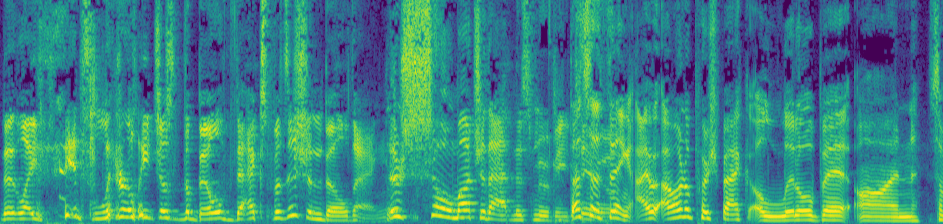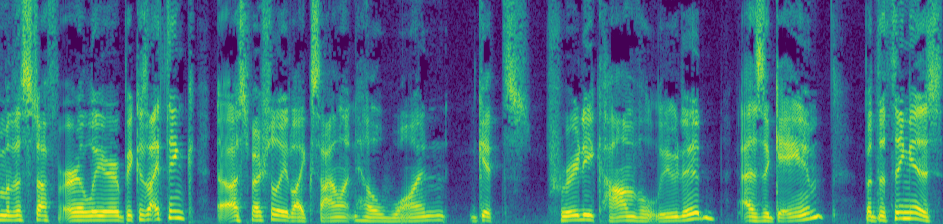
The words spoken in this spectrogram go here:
That like it's literally just the build the exposition building. There's so much of that in this movie. That's the thing. I, I want to push back a little bit on some of the stuff earlier because I think, uh, especially like Silent Hill 1, gets pretty convoluted as a game. But the thing is,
